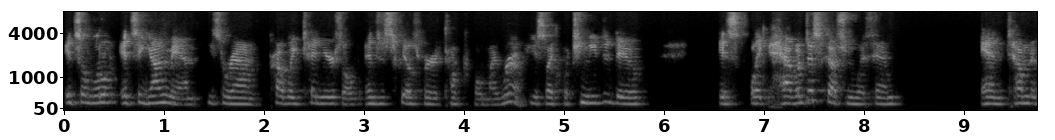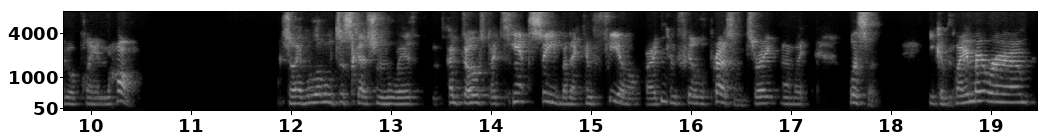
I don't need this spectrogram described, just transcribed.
it's a little it's a young man. He's around probably ten years old and just feels very comfortable in my room. He's like, what you need to do is like have a discussion with him and tell him to go play in the hall. So I have a little discussion with a ghost I can't see, but I can feel. I can feel the presence, right? And I'm like, listen, you can play in my room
